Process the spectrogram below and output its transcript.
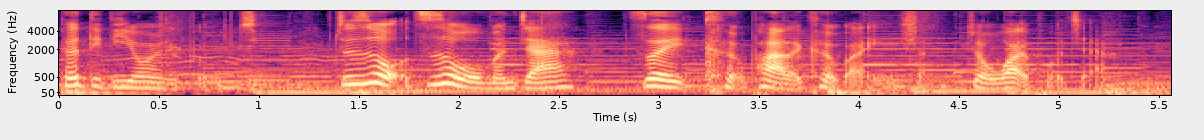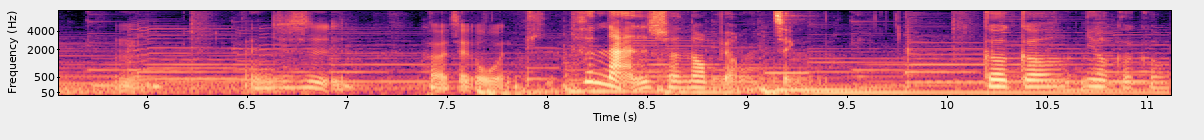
可是弟弟永远都不用进，就是我这是我们家最可怕的刻板印象，就我外婆家，嗯，反正就是会有这个问题。是男生都不用进吗？哥哥，你有哥哥吗？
